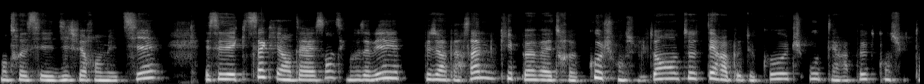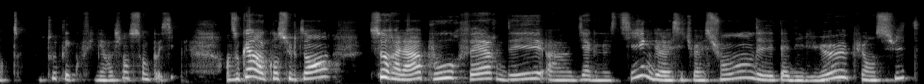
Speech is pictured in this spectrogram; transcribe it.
entre ces différents métiers. Et c'est ça qui est intéressant, c'est que vous avez plusieurs personnes qui peuvent être coach consultante, thérapeute coach ou thérapeute consultante. Toutes les configurations sont possibles. En tout cas, un consultant sera là pour faire des euh, diagnostics de la situation, des états des lieux, puis ensuite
